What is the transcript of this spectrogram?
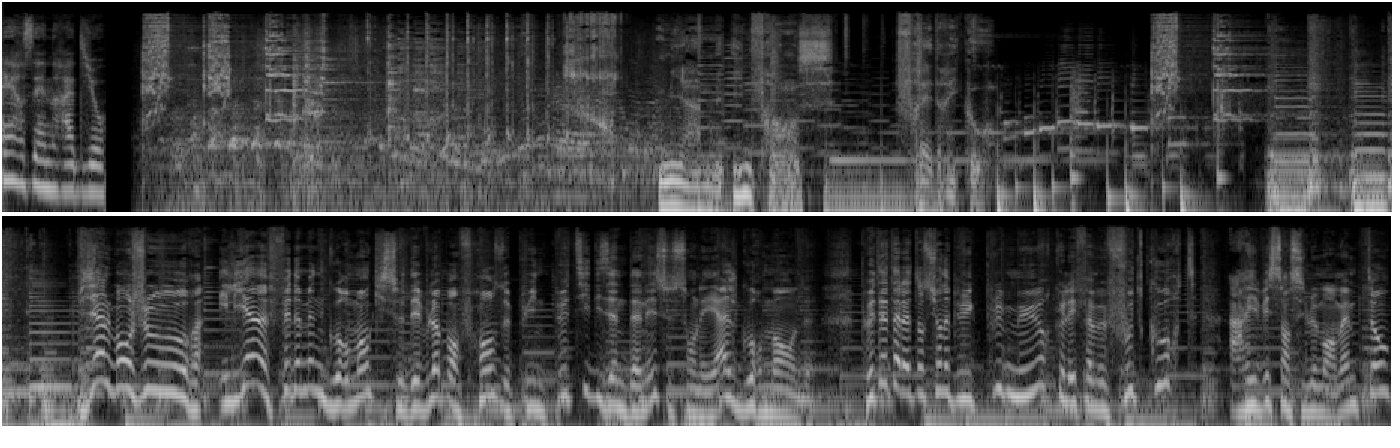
RZN Radio. Miam in France, Frédérico. Bien le bonjour Il y a un phénomène gourmand qui se développe en France depuis une petite dizaine d'années, ce sont les halles gourmandes. Peut-être à l'attention d'un public plus mûr que les fameux food courtes, arrivés sensiblement en même temps,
